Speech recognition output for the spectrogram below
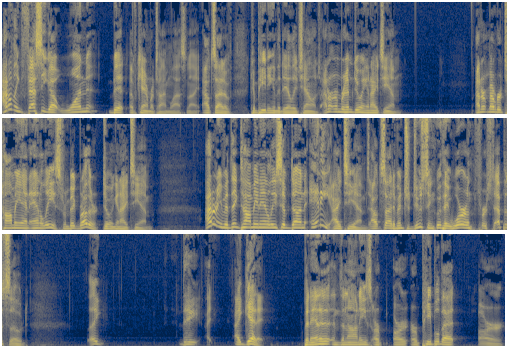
I don't think Fessy got one bit of camera time last night outside of competing in the daily challenge. I don't remember him doing an ITM. I don't remember Tommy and Analyse from Big Brother doing an ITM. I don't even think Tommy and Analyse have done any ITMs outside of introducing who they were in the first episode. Like, they, I, I get it. Banana and Denanis are, are are people that are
